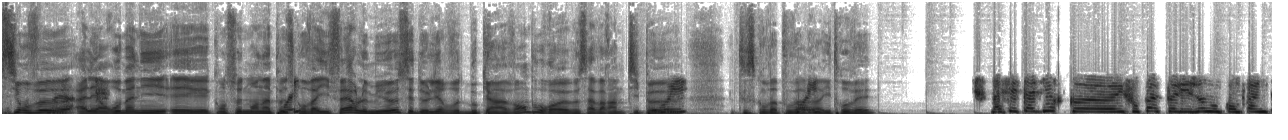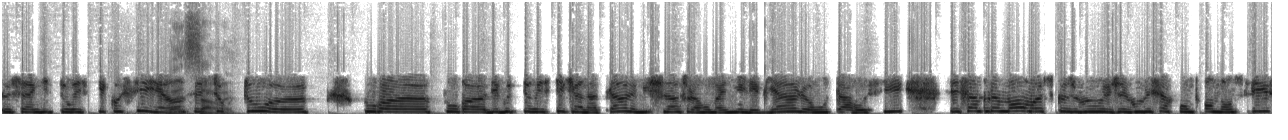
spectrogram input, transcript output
Si on veut aller en Roumanie et qu'on se demande un peu ce qu'on va y faire, le mieux c'est de lire votre bouquin avant pour savoir un petit peu tout ce qu'on va pouvoir y trouver. Bah, c'est-à-dire qu'il ne faut pas que les gens comprennent que c'est un guide touristique aussi. Hein. c'est surtout euh, pour euh, pour euh, des guides touristiques, il y en a plein. Le Michelin sur la Roumanie, il est bien. Le Routard aussi. C'est simplement, moi, ce que j'ai voulu faire comprendre dans ce livre,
